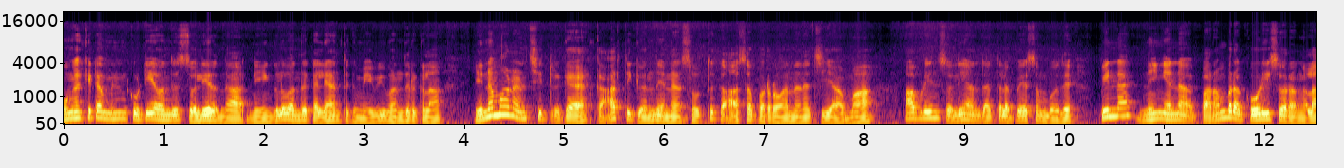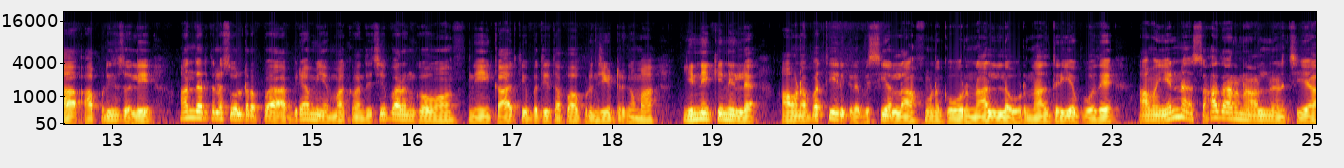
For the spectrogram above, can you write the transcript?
உங்ககிட்ட முன்கூட்டியே வந்து சொல்லியிருந்தா நீங்களும் வந்து கல்யாணத்துக்கு மேபி வந்திருக்கலாம். என்னம்மா நினச்சிட்டு இருக்க கார்த்திக் வந்து என்ன சொத்துக்கு ஆசைப்படுறவான்னு நினச்சியாமா அப்படின்னு சொல்லி அந்த இடத்துல பேசும்போது பின்ன நீங்கள் என்ன பரம்பரை கோடீஸ்வரங்களா? அப்படின்னு சொல்லி அந்த இடத்துல சொல்கிறப்ப அபிராமி அம்மாவுக்கு வந்துச்சு பாருங்க கோவம் நீ கார்த்தியை பற்றி தப்பாக புரிஞ்சுக்கிட்டு இருக்கம்மா. இன்னைக்குன்னு இல்லை அவனை பற்றி இருக்கிற விஷயம்லாம் உனக்கு ஒரு நாள் இல்லை ஒரு நாள் தெரிய போகுது. அவன் என்ன சாதாரண ஆள்னு நினச்சியா?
